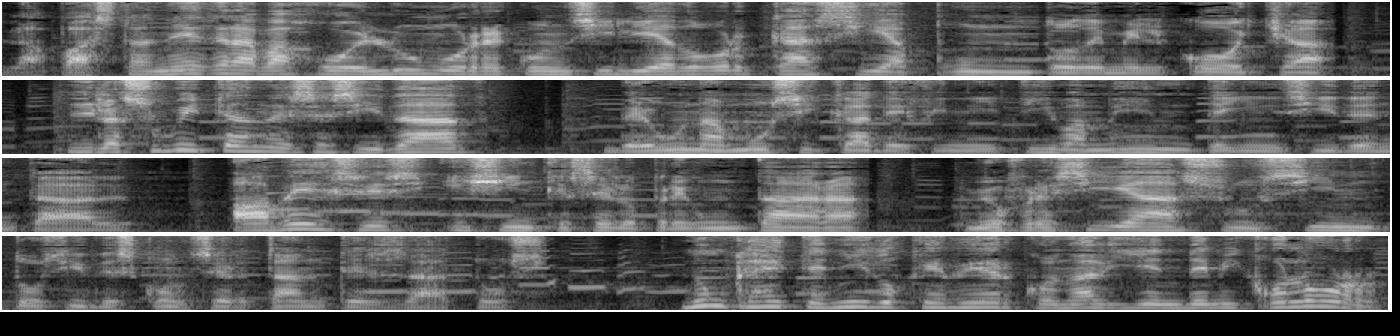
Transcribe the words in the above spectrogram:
la pasta negra bajo el humo reconciliador casi a punto de melcocha, y la súbita necesidad de una música definitivamente incidental. A veces, y sin que se lo preguntara, me ofrecía sucintos y desconcertantes datos. Nunca he tenido que ver con alguien de mi color.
